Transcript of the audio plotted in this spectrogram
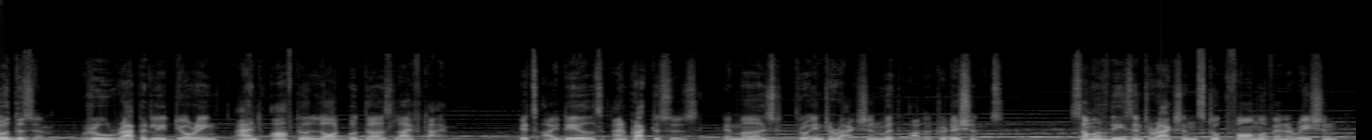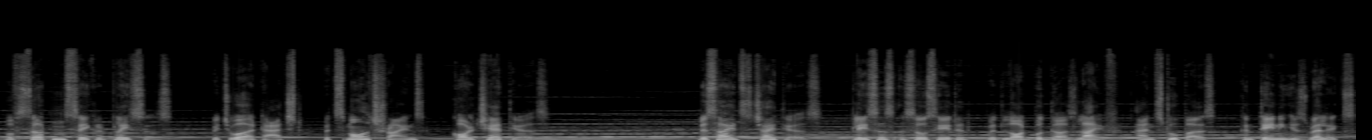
Buddhism grew rapidly during and after Lord Buddha's lifetime. Its ideals and practices emerged through interaction with other traditions. Some of these interactions took form of veneration of certain sacred places, which were attached with small shrines called chaityas. Besides chaityas, places associated with Lord Buddha's life and stupas containing his relics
